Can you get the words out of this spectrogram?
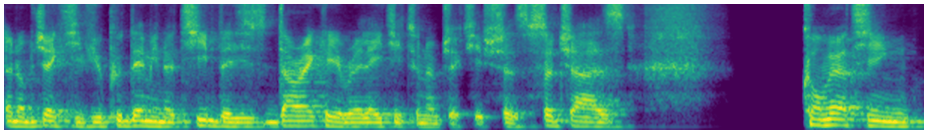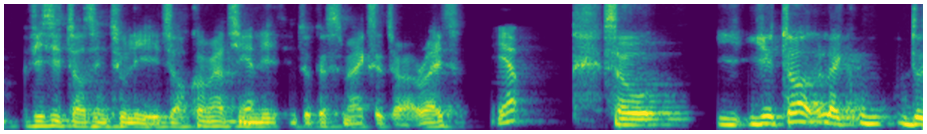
an objective, you put them in a team that is directly related to an objective, such as converting visitors into leads or converting yep. leads into customer, etc. Right? Yep. So you talk like the,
